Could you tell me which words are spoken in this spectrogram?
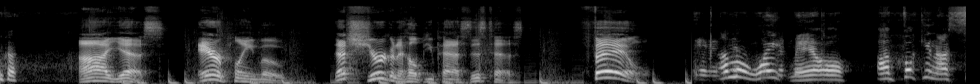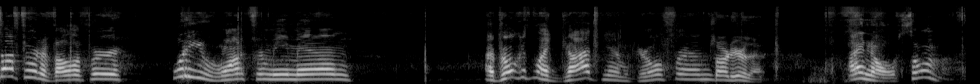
Okay. Ah, yes, airplane mode. That's sure gonna help you pass this test. Fail! I'm a white male. I'm fucking a software developer. What do you want from me, man? I broke with my goddamn girlfriend. Sorry to hear that. I know, so am I.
